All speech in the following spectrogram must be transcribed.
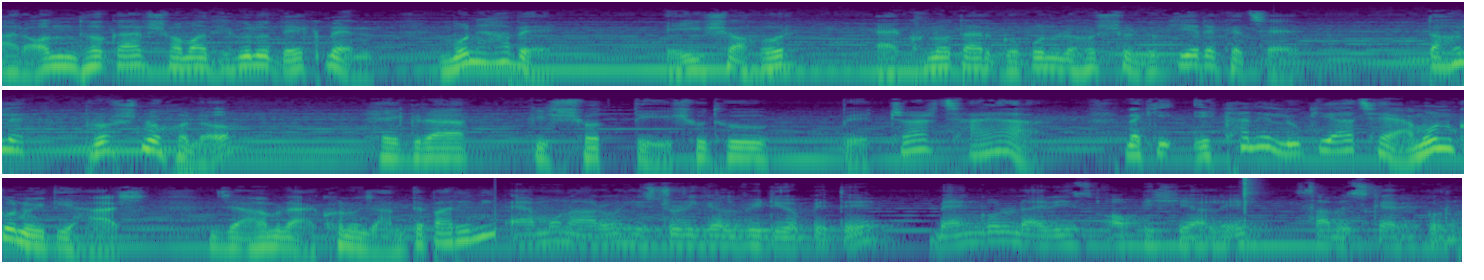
আর অন্ধকার সমাধিগুলো দেখবেন, মনে হবে এই শহর এখনও তার গোপন রহস্য লুকিয়ে রেখেছে। তাহলে প্রশ্ন হল হেগরা কি সত্যি শুধু পেট্রার ছায়া? নাকি এখানে লুকিয়ে আছে এমন কোনো ইতিহাস যা আমরা এখনও জানতে পারিনি? এমন আরও হিস্টোরিক্যাল ভিডিও পেতে বেঙ্গল ডায়েরিজ অফিসিয়ালে সাবস্ক্রাইব করুন।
